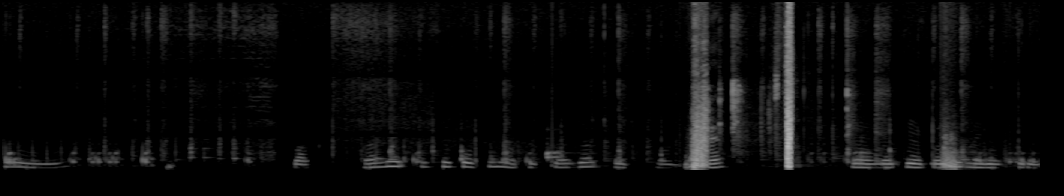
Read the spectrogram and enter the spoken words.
şey oluyor. Bak. Ben de işte kostüm var. Göstereceğim kostümleri. Tamam bekleyin. Öyle mi göstereyim?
